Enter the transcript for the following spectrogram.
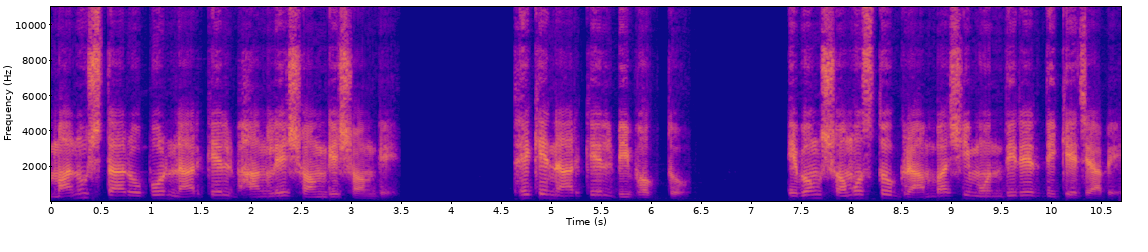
মানুষ তার ওপর নারকেল ভাঙলে সঙ্গে সঙ্গে থেকে নারকেল বিভক্ত এবং সমস্ত গ্রামবাসী মন্দিরের দিকে যাবে।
